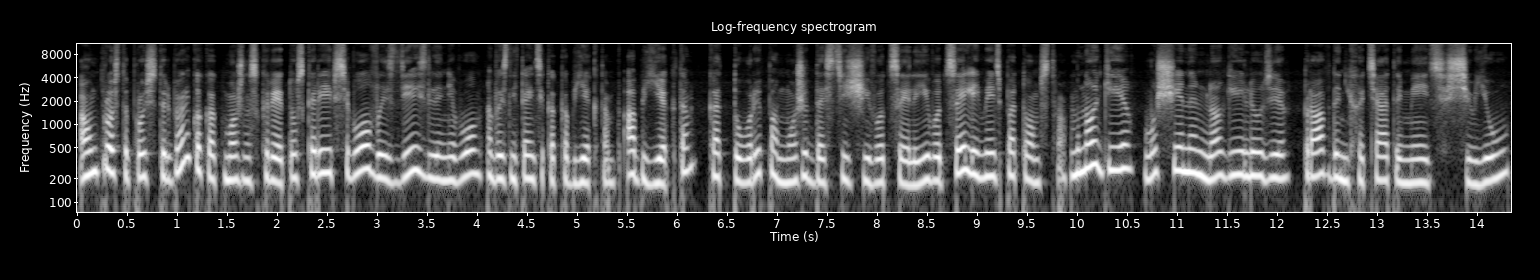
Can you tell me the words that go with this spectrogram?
А он просто просит ребенка как можно скорее, то, скорее всего, вы здесь для него возникаете как объектом. Объектом, который поможет достичь его цели. Его цель — иметь потомство. Многие мужчины, многие люди, правда, не хотят иметь семью,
